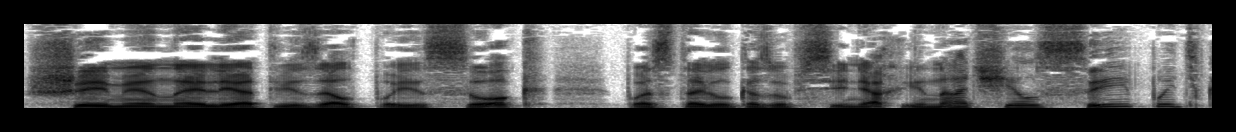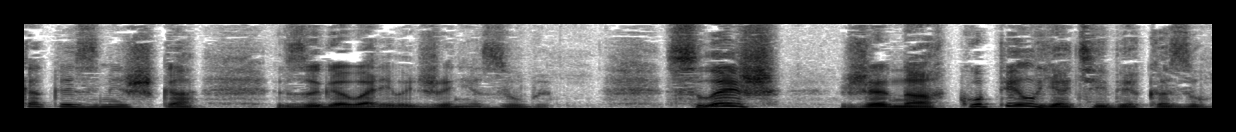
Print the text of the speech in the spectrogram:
Шименелли отвязал поясок, поставил козу в сенях и начал сыпать, как из мешка, заговаривать жене зубы. — Слышь, жена, купил я тебе козу.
